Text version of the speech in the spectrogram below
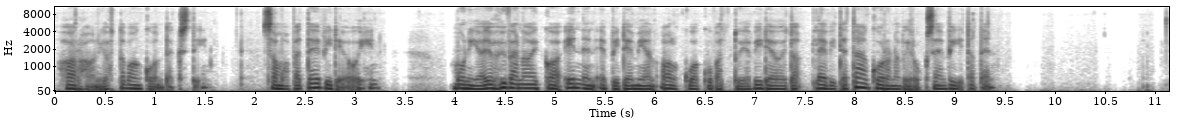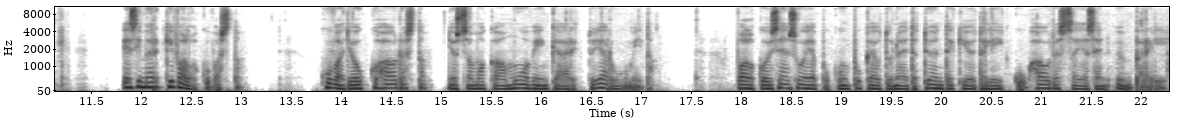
harhaanjohtavaan kontekstiin. Sama pätee videoihin. Monia jo hyvän aikaa ennen epidemian alkua kuvattuja videoita levitetään koronavirukseen viitaten – Esimerkki valokuvasta. Kuva joukkohaudasta, jossa makaa muoviin käärittyjä ruumiita. Valkoiseen suojapukuun pukeutuneita työntekijöitä liikkuu haudassa ja sen ympärillä.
